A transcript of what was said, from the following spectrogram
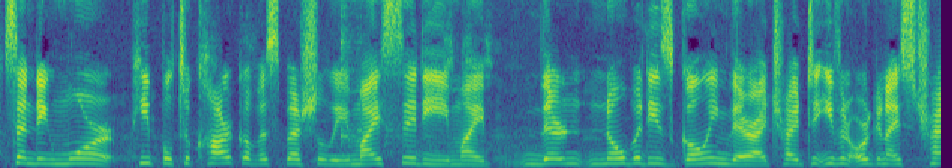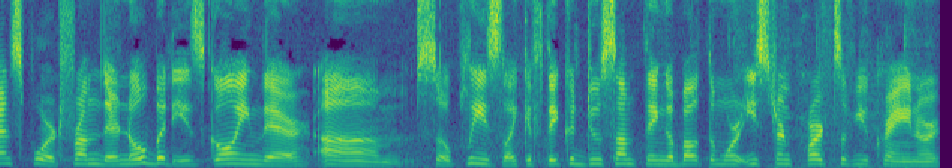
Sending more people to Kharkov, especially my city, my there nobody's going there. I tried to even organize transport from there. Nobody's going there. Um, so please, like if they could do something about the more eastern parts of Ukraine or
